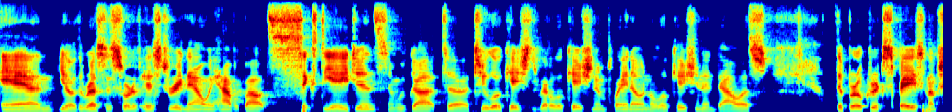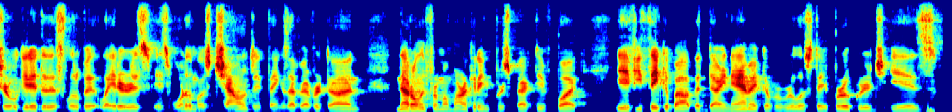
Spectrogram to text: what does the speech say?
And you know the rest is sort of history. Now we have about 60 agents, and we've got uh, two locations. We've got a location in Plano and a location in Dallas the brokerage space, and I'm sure we'll get into this a little bit later, is is one of the most challenging things I've ever done, not only from a marketing perspective, but if you think about the dynamic of a real estate brokerage is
